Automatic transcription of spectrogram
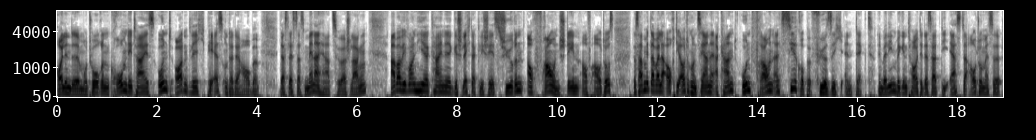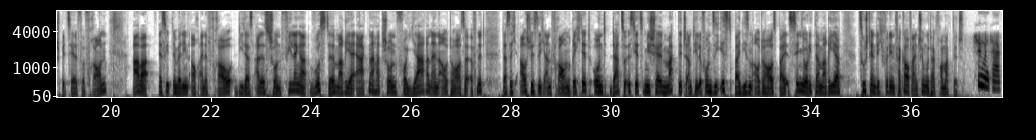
Heulende Motoren, Chromdetails und ordentlich PS unter der Haube. Das lässt das Männerherz höher schlagen. Aber wir wollen hier keine Geschlechterklischees schüren. Auch Frauen stehen auf Autos. Das haben mittlerweile auch die Autokonzerne erkannt und Frauen als Zielgruppe für sich entdeckt. In Berlin beginnt heute deshalb die erste Automesse speziell für Frauen. Aber es gibt in Berlin auch eine Frau, die das alles schon viel länger wusste. Maria Erkner hat schon vor Jahren ein Autohaus eröffnet, das sich ausschließlich an Frauen richtet. Und dazu ist jetzt Michelle Magdic am Telefon. Sie ist bei diesem Autohaus bei Senorita Maria zuständig für den Verkauf. Einen schönen guten Tag, Frau Magdic. Schönen guten Tag.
